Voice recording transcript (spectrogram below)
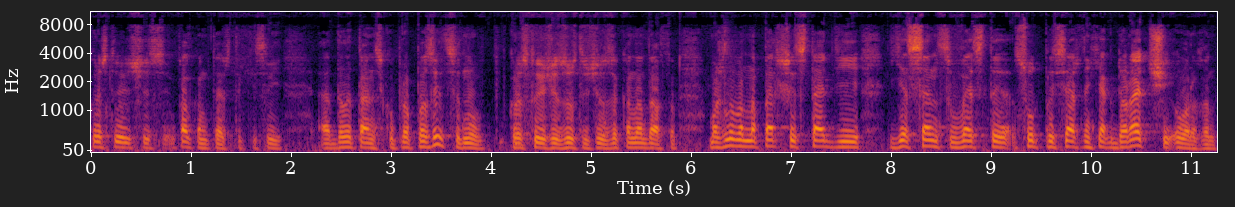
користуючись випадком, теж такий свій е, дилетантську пропозицію, ну користуючись зустрічю з законодавством, можливо, на першій стадії є сенс ввести суд присяжних як дорадчий орган,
